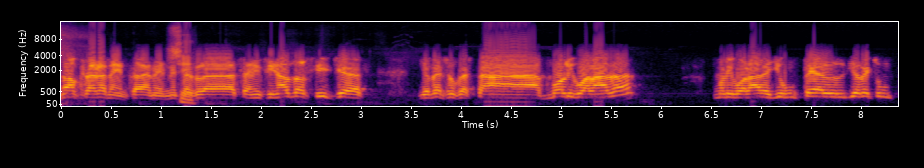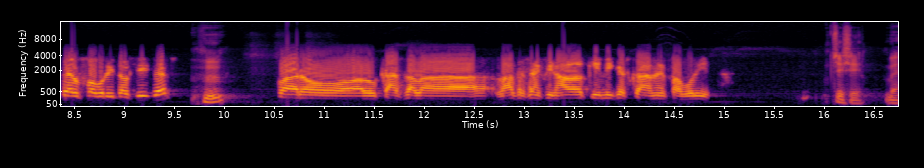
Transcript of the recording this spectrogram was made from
No, clarament, clarament. Mentre sí. la semifinal dels Sitges jo penso que està molt igualada, molt igualada i un pèl, jo veig un pèl favorit als Sitges, mm. però el cas de l'altra la, semifinal, el Químic és clarament favorit. Sí, sí, bé,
